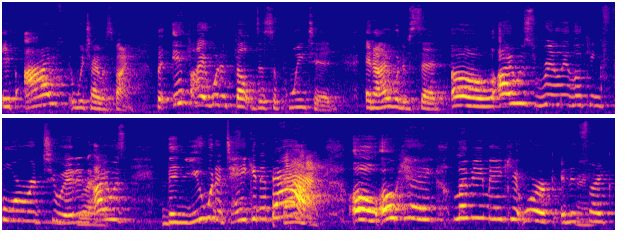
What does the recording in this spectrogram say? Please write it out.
If I, which I was fine, but if I would have felt disappointed and I would have said, oh, I was really looking forward to it and I was, then you would have taken it back. Back. Oh, okay, let me make it work. And it's Right. like,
